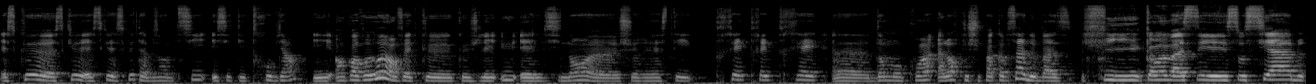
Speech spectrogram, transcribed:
Est-ce que est-ce que est-ce que est-ce que tu as besoin de ci? Et c'était trop bien. Et encore heureux, en fait, que, que je l'ai eu, elle. Sinon, euh, je serais restée très très très euh, dans mon coin alors que je suis pas comme ça de base. Je suis quand même assez sociable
